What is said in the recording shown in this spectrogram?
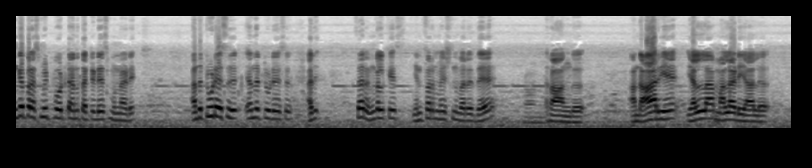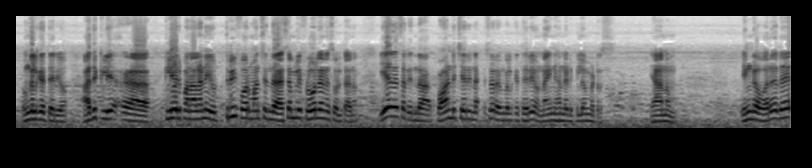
இங்க பிரஸ் மீட் போட்டாను தேர்ட்டி டேஸ் முன்னாடி. அந்த டூ டேஸ் எந்த டூ டேஸ் அது சார் உங்களுக்கு இன்ஃபர்மேஷன் வருது. ராங்கு அந்த ஆர்ஏ எல்லாம் மல்லாடி ஆளு. உங்களுக்கே தெரியும். அது கிளியர் கிளியர் பண்ணாలని த்ரீ ஃபோர் மந்த்ஸ் இந்த அசம்பிளி ஃப்ளோர்லன்னு சொல்லிட்டானோ ஏதோ சார் இந்த பாண்டிச்சேரி சார் உங்களுக்கு தெரியும் நைன் ஹண்ட்ரட் கிலோமீட்டர்ஸ் யானம். இங்கே வர்றதே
